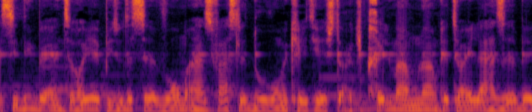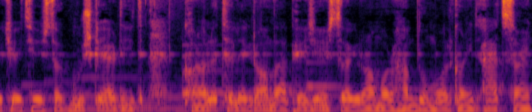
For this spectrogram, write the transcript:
رسیدیم به انتهای اپیزود سوم از فصل دوم KTH Talk خیلی ممنونم که تا این لحظه به KTH Talk گوش کردید. کانال تلگرام و page اینستاگرام ما رو هم دنبال کنید. at sign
